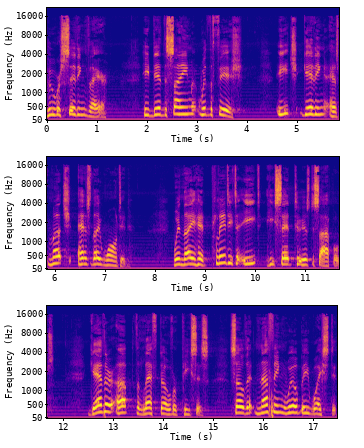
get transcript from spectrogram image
who were sitting there. He did the same with the fish, each getting as much as they wanted. When they had plenty to eat, he said to his disciples, Gather up the leftover pieces so that nothing will be wasted.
